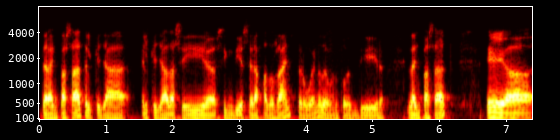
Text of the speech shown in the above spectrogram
de l'any passat, el que ja, el que ja d'ací eh, cinc dies serà fa dos anys, però bueno, de moment podem dir l'any passat. Eh, uh,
